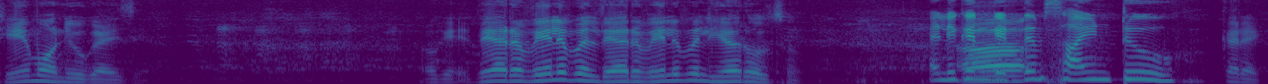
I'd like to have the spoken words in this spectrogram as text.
Shame on you guys. here. Okay, they are available. They are available here also. And you can Uh, get them signed too. Correct.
